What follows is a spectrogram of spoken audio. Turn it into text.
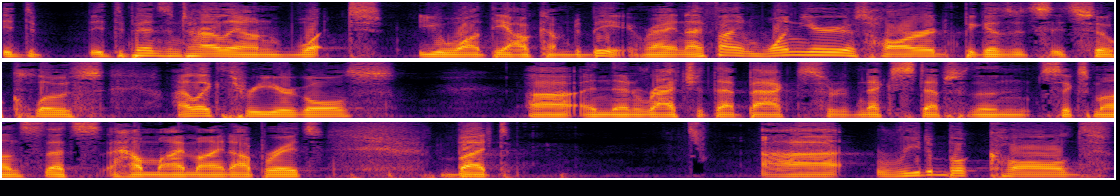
it de- it depends entirely on what you want the outcome to be, right? And I find one year is hard because it's it's so close. I like three year goals uh, and then ratchet that back to sort of next steps within six months. That's how my mind operates. But uh, read a book called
